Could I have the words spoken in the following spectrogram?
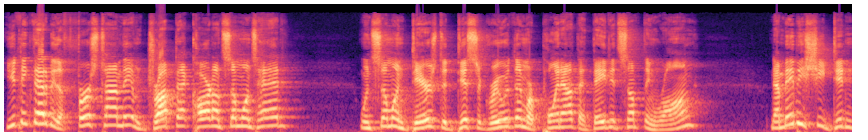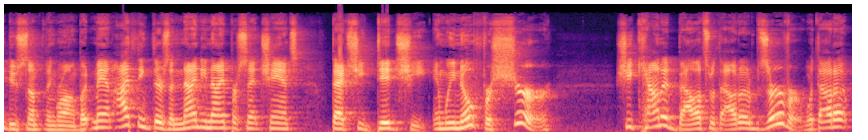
You think that'd be the first time they have dropped that card on someone's head? When someone dares to disagree with them or point out that they did something wrong? Now, maybe she didn't do something wrong, but man, I think there's a 99% chance that she did cheat. And we know for sure she counted ballots without an observer, without a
